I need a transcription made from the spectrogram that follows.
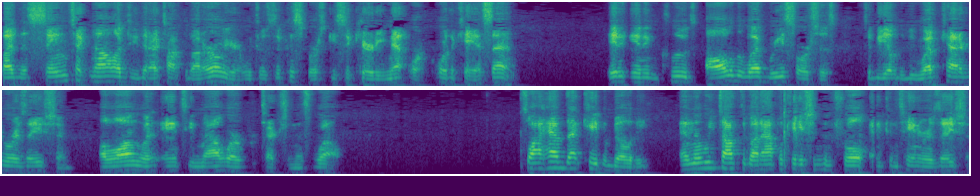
by the same technology that I talked about earlier, which was the Kaspersky Security Network, or the KSN. It, it includes all of the web resources to be able to do web categorization along with anti-malware protection as well. So I have that capability. And then we talked about application control and containerization.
